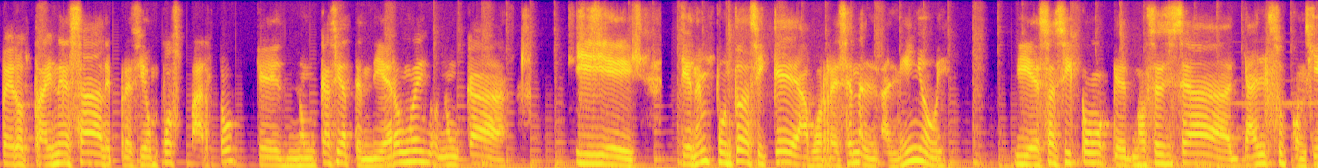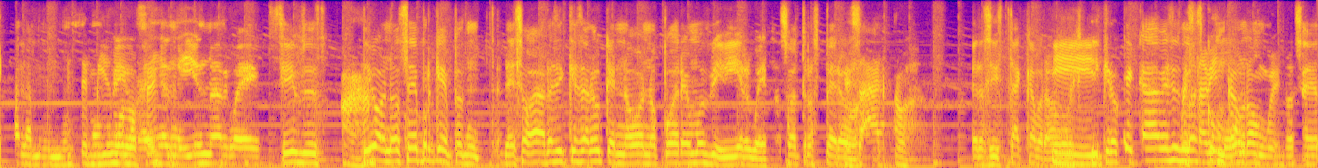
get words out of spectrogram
pero traen esa depresión postparto que nunca se atendieron, güey, o nunca y tienen puntos así que aborrecen al, niño, güey. Y es así como que no sé si sea ya el subconsciente, la mente mismo, no sé. güey. Sí, pues, digo, no sé porque pues, eso ahora sí que es algo que no, no podremos vivir, güey, nosotros, pero. Exacto. Pero sí está cabrón, güey. Y, creo que cada vez es pues más está común, cabrón, güey. No sé.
